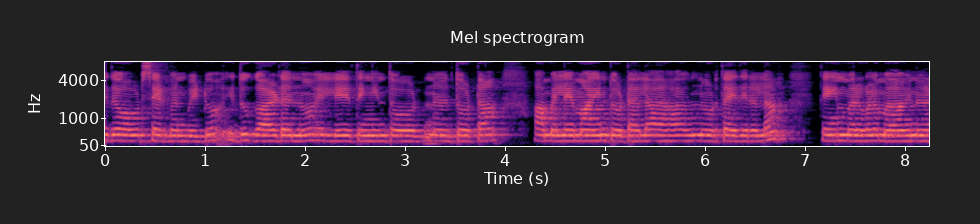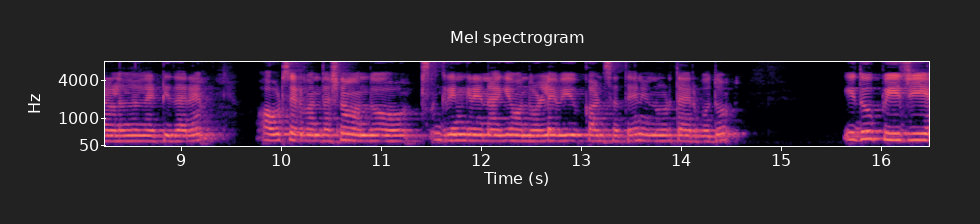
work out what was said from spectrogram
ಇದು ಔಟ್ ಸೈಡ್ ಬಂದುಬಿಟ್ಟು ಇದು ಗಾರ್ಡನ್ನು, ಇಲ್ಲಿ ತೆಂಗಿನ ತೋಟ ತೋಟ, ಆಮೇಲೆ ಮಾವಿನ ತೋಟ ಎಲ್ಲ ನೋಡ್ತಾ ಇದ್ದೀರಲ್ಲ? ತೆಂಗಿನ ಮರಗಳು, ಮಾವಿನ ಮರಗಳೆಲ್ಲ ನೆಟ್ಟಿದ್ದಾರೆ. ಔಟ್ ಸೈಡ್ ಬಂದ ತಕ್ಷಣ ಒಂದು ಗ್ರೀನ್ ಗ್ರೀನಾಗಿ ಒಂದು ಒಳ್ಳೆ ವ್ಯೂ ಕಾಣಿಸುತ್ತೆ, ನೀವು ನೋಡ್ತಾ ಇರ್ಬೋದು. ಇದು ಪಿ ಜಿಯ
